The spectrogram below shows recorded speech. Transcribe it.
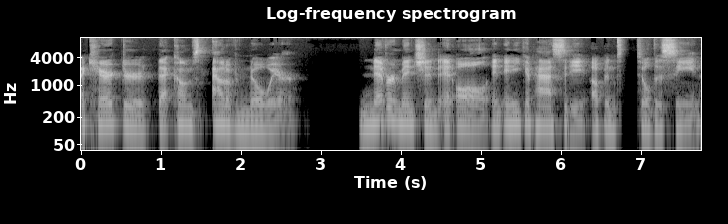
a character that comes out of nowhere, never mentioned at all in any capacity up until this scene.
